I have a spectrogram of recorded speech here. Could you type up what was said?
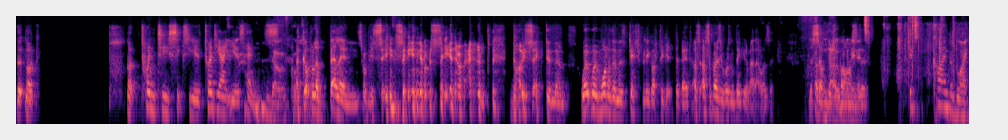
that like like 26 years, 28 years hence, No, of course. a couple of bellends will be sitting, sitting, sitting around dissecting them when, when one of them has desperately got to get to bed. I suppose he wasn't thinking about that, was it? The Oh, selfish no, but I mean, it's it's kind of like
